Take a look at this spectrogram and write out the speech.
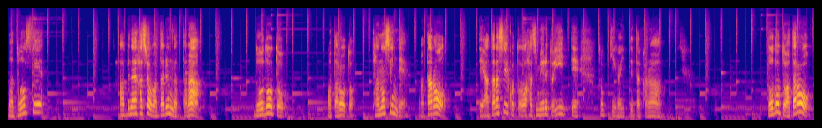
まあ、どうせ危ない橋を渡るんだったら堂々と渡ろうと楽しんで渡ろうで新しいことを始めるといいってトッキーが言ってたから堂々と渡ろう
